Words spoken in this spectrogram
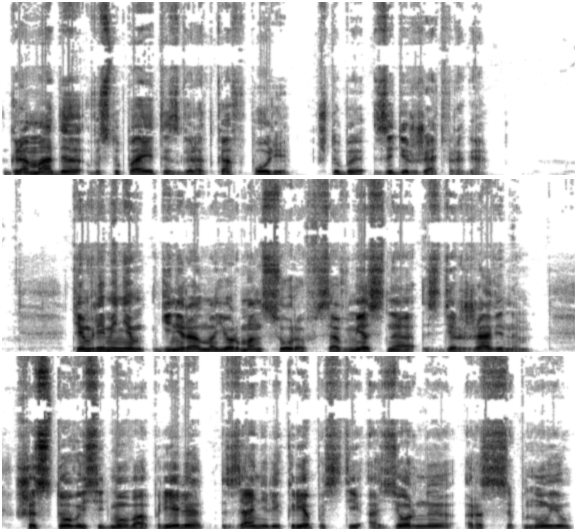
громада выступает из городка в поле, чтобы задержать врага. Тем временем генерал-майор Мансуров совместно с Державиным 6 и 7 апреля заняли крепости Озерную, Рассыпную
